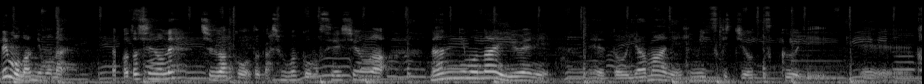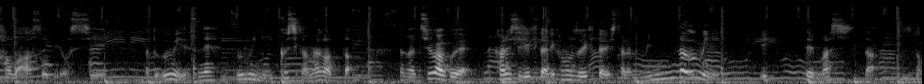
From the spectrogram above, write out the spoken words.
でも何にもない私のね中学校とか小学校の青春は何にもないゆえに、えー、と山に秘密基地を作り、えー川遊びをしあと海ですね。海に行くしかなかった。だから中学で彼氏できたり彼女できたりしたらみんな海に行ってました。いいな。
